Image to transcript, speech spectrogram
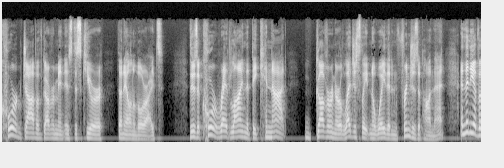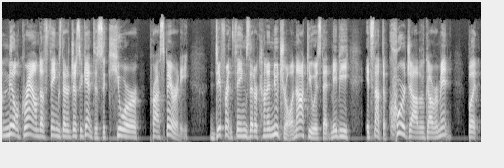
core job of government is to secure the unalienable rights. There's a core red line that they cannot govern or legislate in a way that infringes upon that. And then you have a middle ground of things that are just, again, to secure prosperity. Different things that are kind of neutral, innocuous, that maybe it's not the core job of government, but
